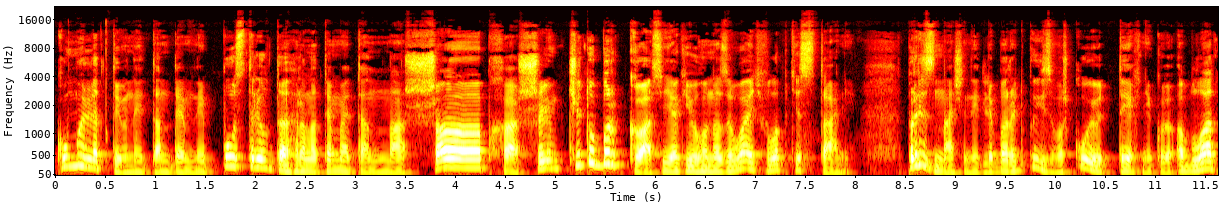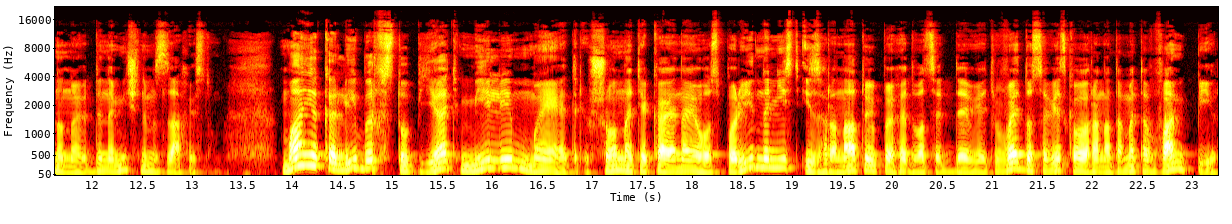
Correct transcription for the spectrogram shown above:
кумулятивний тандемний постріл та гранатомета на шап, хашим чи то баркас, як його називають в Лаптістані. Призначений для боротьби з важкою технікою, обладнаною динамічним захистом. Має калібр 105 мм, що натякає на його спорідненість із гранатою ПГ-29В до совєтського гранатомета Вампір.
